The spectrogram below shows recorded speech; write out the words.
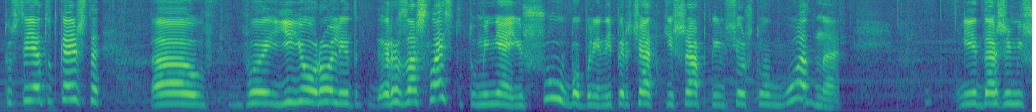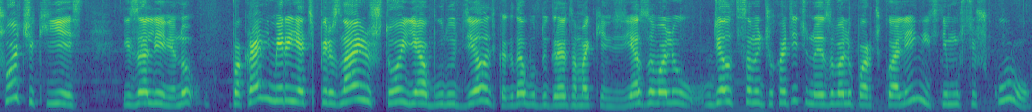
Потому что я тут, конечно, э, в ее роли разошлась. Тут у меня и шуба, блин, и перчатки, и шапка, и все что угодно. И даже мешочек есть из оленя. Ну, по крайней мере, я теперь знаю, что я буду делать, когда буду играть за Маккензи. Я завалю... Делайте со мной, что хотите, но я завалю парочку оленей, сниму себе шкуру.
